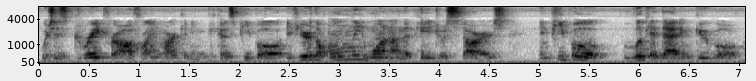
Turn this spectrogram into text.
which is great for offline marketing because people, if you're the only one on the page with stars, and people look at that in Google,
